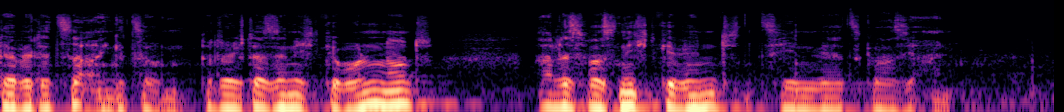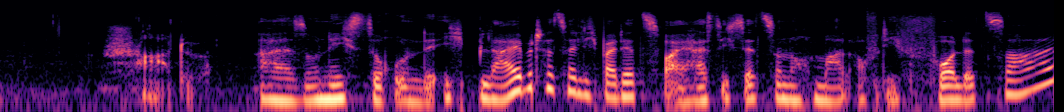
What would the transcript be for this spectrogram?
der wird jetzt eingezogen. Dadurch, dass er nicht gewonnen hat, alles was nicht gewinnt, ziehen wir jetzt quasi ein. Schade. Also nächste Runde. Ich bleibe tatsächlich bei der 2, heißt ich setze nochmal auf die volle Zahl.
